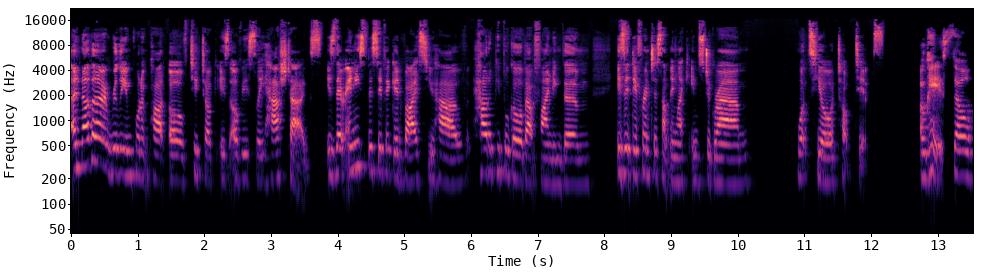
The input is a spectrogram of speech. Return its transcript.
Another really important part of TikTok is obviously hashtags. Is there any specific advice you have? How do people go about finding them? Is it different to something like Instagram? What's your top tips? Okay, so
